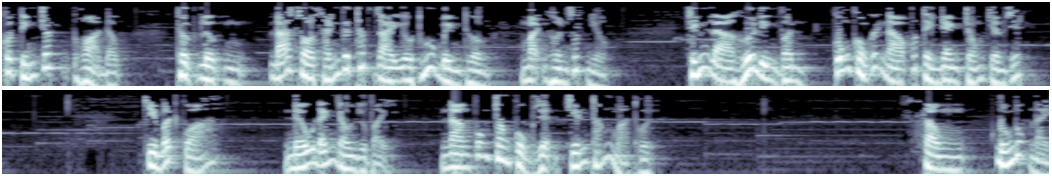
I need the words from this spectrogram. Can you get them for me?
có tính chất hỏa độc. Thực lực đã so sánh với thấp dài yêu thú bình thường, Mạnh hơn rất nhiều. Chính là hứa linh vân Cũng không cách nào có thể nhanh chóng chém giết. Chỉ bất quá, Nếu đánh nhau như vậy, Nàng cũng trong cục diện chiến thắng mà thôi. Xong đúng lúc này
